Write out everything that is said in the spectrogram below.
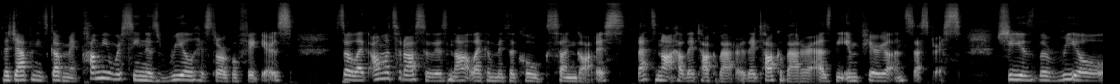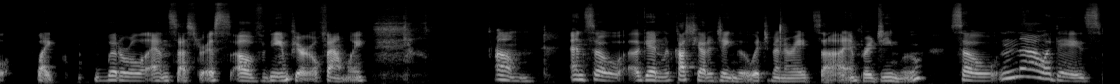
the Japanese government, kami were seen as real historical figures. So, like, Amaterasu is not like a mythical sun goddess. That's not how they talk about her. They talk about her as the imperial ancestress. She is the real, like, literal ancestress of the imperial family. Um, and so, again, with Kashihara Jingu, which venerates uh, Emperor Jimmu, so nowadays,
